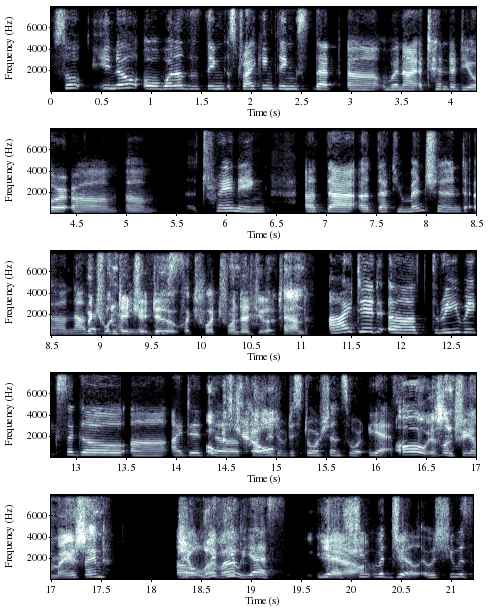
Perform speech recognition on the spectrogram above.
So, you know, one of the thing, striking things that uh, when I attended your um, um, training uh, that uh, that you mentioned. Uh, now, which one did you do? Which which one did you attend? I did uh, three weeks ago. Uh, I did oh, the cognitive distortions work. Yes. Oh, isn't she amazing? Jill oh, Levitt? with you, yes. Yeah. She, with Jill. It was she was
